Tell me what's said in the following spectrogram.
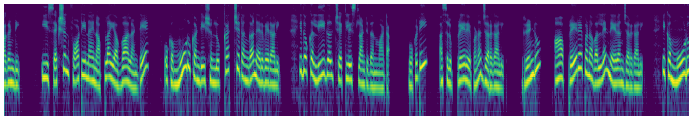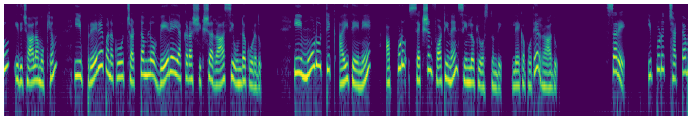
ఆగండి. ఈ సెక్షన్ 49 అప్లై అవ్వాలంటే ఒక మూడు కండిషన్లు ఖచ్చితంగా నెరవేరాలి. ఇదొక లీగల్ చెక్లిస్ట్ లాంటిదన్నమాట. ఒకటి అసలు ప్రేరేపణ జరగాలి. రెండు ఆ ప్రేరేపణ వల్లే నేరం జరగాలి. ఇక మూడు ఇది చాలా ముఖ్యం ఈ ప్రేరేపణకు చట్టంలో వేరే ఎక్కడా శిక్ష రాసి ఉండకూడదు. ఈ మూడు టిక్ అయితేనే అప్పుడు సెక్షన్ 49 సీన్లోకి వస్తుంది లేకపోతే రాదు. సరే ఇప్పుడు చట్టం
